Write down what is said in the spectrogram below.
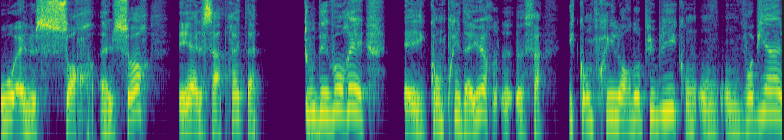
où elle sort, elle sort et elle s'apprête à tout dévorer y compris d'ailleurs, enfin, y compris l'ordre public. On, voit bien,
